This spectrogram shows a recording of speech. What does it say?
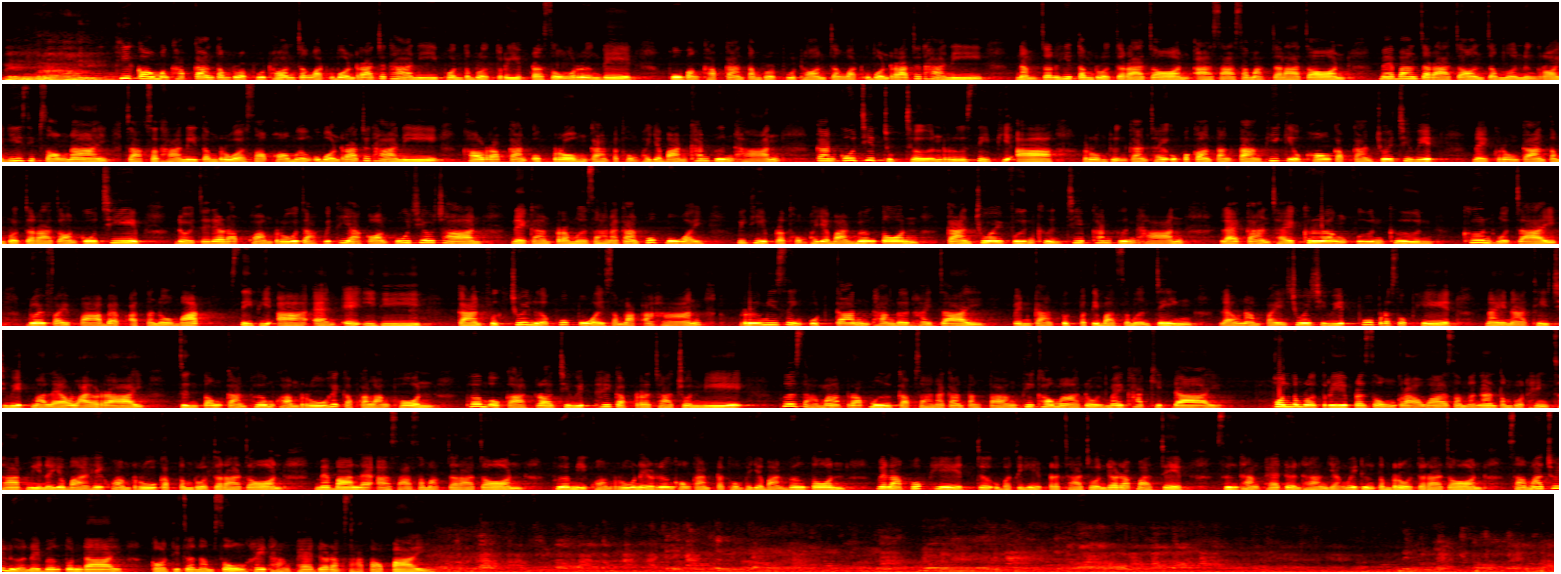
เป็นบุคลากร ที่กองบังคับการตำรวจภูธรจังหวัดอุบลราชธานีพลตำรวจตรีประสงค์เรืองเดชผู้บังคับการตำรวจภูธรจังหวัดอุบลราชธานีนำเจ้าหน้าที่ตำรวจจราจร อาสาสมัครจราจร แม่บ้านจราจรจำนวน 122 นาย จากสถานีตำรวจสพเมืองอุบลราชธานี เข้ารับการอบรมการปฐมพยาบาลขั้นพื้นฐาน การกู้ชีพฉุกเฉินหรือ CPR รวมถึงการใช้อุปกรณ์ต่างๆ ที่เกี่ยวข้องกับการช่วยชีวิต ในโครงการตำรวจจราจรกู้ชีพ โดยจะได้รับความรู้จากวิทยากรผู้เชี่ยวชาญ ในการประเมินสถานการณ์ผู้ป่วย วิธีประถมพยาบาลเบื้องต้น การช่วยฟื้นคืนชีพขั้นพื้นฐาน และการใช้เครื่องฟื้นคืนคลื่นหัวใจ ด้วยไฟฟ้าแบบอัตโนมัติ CPR and AED การฝึกช่วยเหลือผู้ป่วยสำลักอาหาร หรือมีสิ่งอุดกั้นทางเดินหายใจ เป็นการฝึกปฏิบัติเสมือนจริง แล้วนำไปช่วยชีวิตผู้ประสบเหตุ ในนาทีชีวิตมาแล้วหลายราย จึงต้องการเพิ่มความรู้ให้กับกำลังพล เพิ่มโอกาสรอดชีวิตให้กับประชาชนนี้ เพื่อสามารถรับมือกับสถานการณ์ต่างๆ ที่เข้ามาโดยไม่คาดคิดได้ พลตำรวจตรีประสงค์กล่าวว่าสำนักงานตำรวจแห่งชาติมีนโยบายให้ความรู้กับตำรวจจราจร แม่บ้านและอาสาสมัครจราจร เพื่อมีความรู้ในเรื่องของการประถมพยาบาลเบื้องต้น เวลาพบเหตุเจออุบัติเหตุประชาชนได้รับบาดเจ็บ ซึ่งทางแพทย์เดินทางยังไม่ถึงตำรวจจราจร สามารถช่วยเหลือในเบื้องต้นได้ ก่อนที่จะนำส่งให้ทางแพทย์ได้รักษาต่อไป 何?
